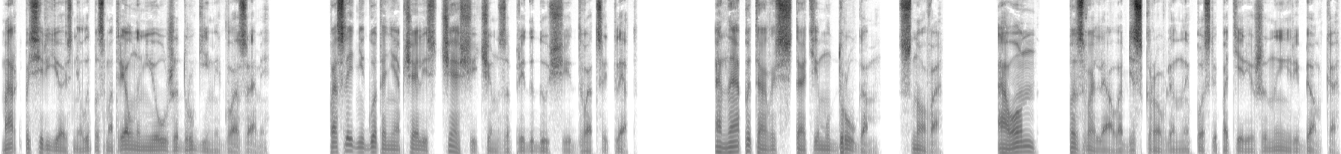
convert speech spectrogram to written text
Марк посерьезнел и посмотрел на нее уже другими глазами. Последний год они общались чаще, чем за предыдущие 20 лет. Она пыталась стать ему другом. Снова. А он позволял, обескровленный после потери жены и ребенка.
